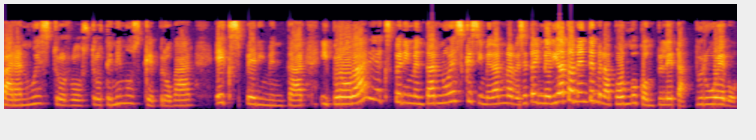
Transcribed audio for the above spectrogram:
para nuestro rostro tenemos que probar, experimentar y probar y experimentar no es que si me dan una receta inmediatamente me la pongo completa, pruebo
